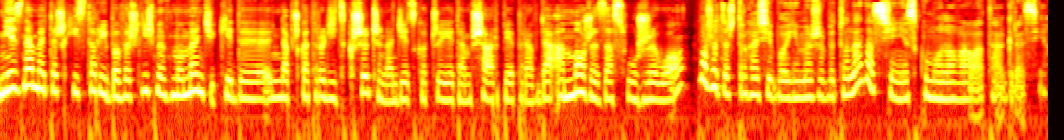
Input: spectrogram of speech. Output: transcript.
Nie znamy też historii, bo weszliśmy w momencie, kiedy na przykład rodzic krzyczy na dziecko, czy je tam szarpie, prawda, a może zasłużyło. Może też trochę się boimy, żeby to na nas się nie skumulowała ta agresja.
